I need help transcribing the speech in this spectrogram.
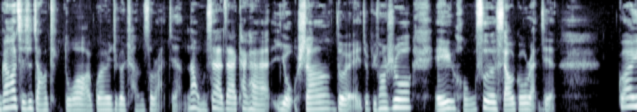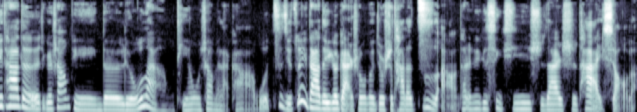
我们刚刚其实讲了挺多啊，关于这个橙色软件。那我们现在再来看看友商，对，就比方说，诶，红色小狗软件，关于它的这个商品的浏览体验，我上面来看啊，我自己最大的一个感受呢，就是它的字啊，它的那个信息实在是太小了。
